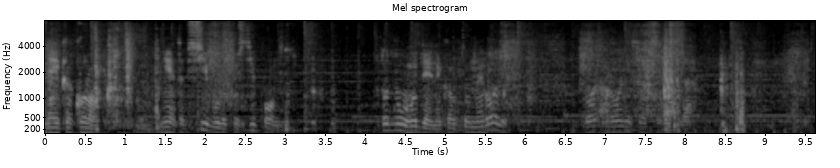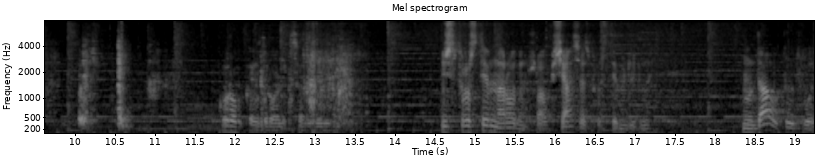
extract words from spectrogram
деяка коробка. Ні, то всі були пусті повністю. Тут був годинник, а тут не ролик, а ролик оце, да. Коробка з роликса взагалі. Він ж з простим народом, що общався з простими людьми. Ну да, тут от,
